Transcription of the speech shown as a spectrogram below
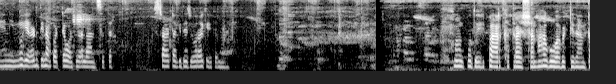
ಏನು ಇನ್ನೂ ಎರಡು ದಿನ ಬಟ್ಟೆ ಒಣಗಲ್ಲ ಅನಿಸುತ್ತೆ. ಸ್ಟಾರ್ಟ್ ಆಗಿದೆ ಜೋರಾಗಿದೆ ಮಳೆ. ನೋಡ್ಬೋದು ಈ ಪಾರ್ಕ್ ಹತ್ರ ಎಷ್ಟು ಚೆನ್ನಾಗಿ ಹೂವು ಬಿಟ್ಟಿದೆ ಅಂತ.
